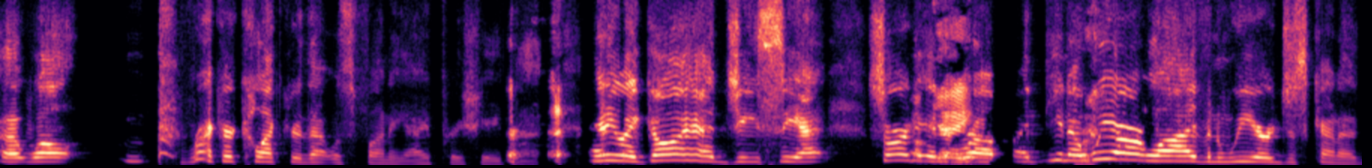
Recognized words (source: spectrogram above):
Uh, well, record collector, that was funny. I appreciate that. anyway, go ahead, DC. I, sorry to Okay. interrupt, but you know we are live and we are just kind of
